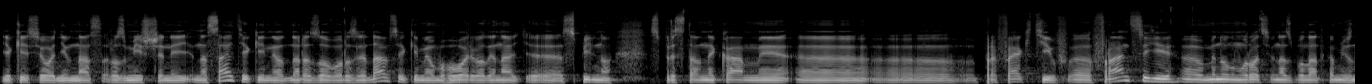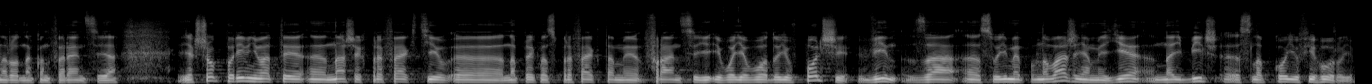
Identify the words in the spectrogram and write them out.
який сьогодні в нас розміщений на сайті, який неодноразово розглядався, який ми обговорювали навіть е, спільно з представниками префектів Франції. В минулому році в нас була така міжнародна конференція. Якщо порівнювати е, наших префектів, е, наприклад, з префектами Франції і воєводою в Польщі, він за е, своїми повноваженнями є найбільш слабкою фігурою.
